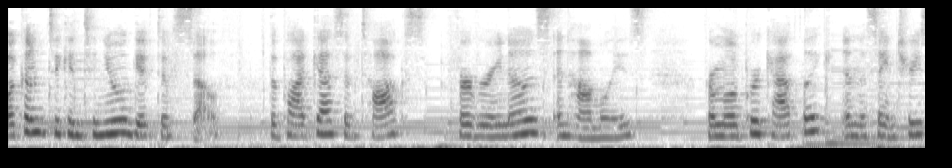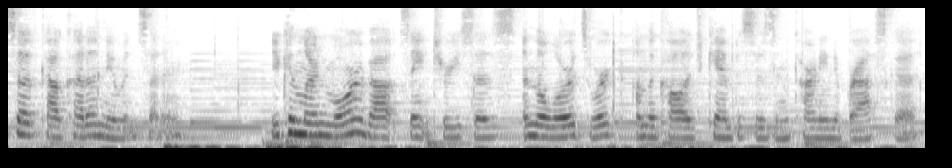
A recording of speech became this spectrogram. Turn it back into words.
Welcome to Continual Gift of Self, the podcast of talks, fervorinos, and homilies from Loper Catholic and the St. Teresa of Calcutta Newman Center. You can learn more about St. Teresa's and the Lord's work on the college campuses in Kearney, Nebraska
